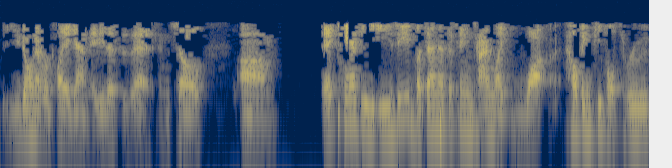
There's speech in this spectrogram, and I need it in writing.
you don't ever play again. Maybe this is it. And so, um, it can't be easy, but then at the same time, like what, helping people through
